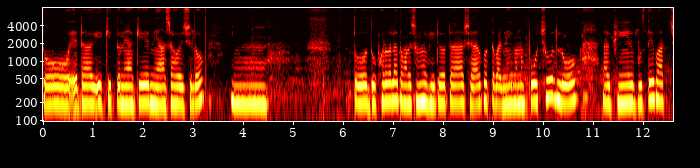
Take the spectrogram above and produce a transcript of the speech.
তো এটা এই কীর্তনিয়াকে নিয়ে আসা হয়েছিল। তো দুপুরবেলা তোমাদের সঙ্গে ভিডিওটা শেয়ার করতে পারিনি, কারণ প্রচুর লোক আর ভিড়, বুঝতেই পারছ।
